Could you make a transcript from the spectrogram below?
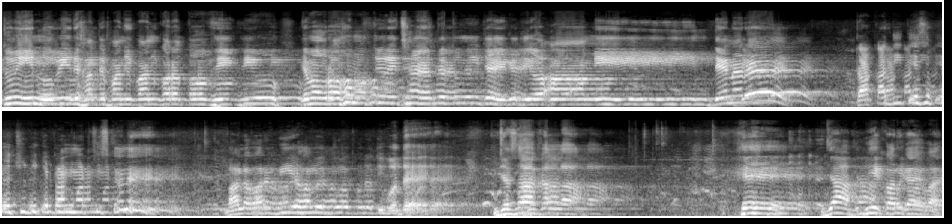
তুমি নবীর হাতে পানি পান করো তৌফিক দিও। এবং রহমতের ছায়াতে তুমি জায়গা দিও, আমিন। দেন রে টাকা দিতে এসে পেছু দিকে টান মারছিস কেন? ভালো ঘরে বিয়ে হবে, দোয়া করে দিব দে। জাযাকাল্লাহ হে যা, বিয়ে কর গা এবার।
